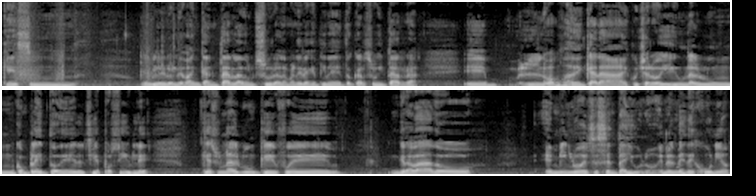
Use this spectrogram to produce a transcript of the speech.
que es un un violero les va a encantar la dulzura, la manera que tiene de tocar su guitarra. Eh, nos vamos a dedicar a escuchar hoy un álbum completo de él, si es posible, que es un álbum que fue grabado en 1961. En el mes de junio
